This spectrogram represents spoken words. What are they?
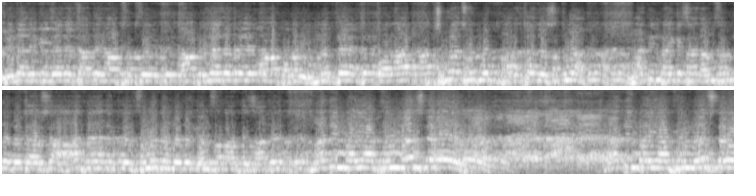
ले जाने की इजाज़त चाहते हैं। आप सबसे, आप इजाज़त दें आप हमारी हिम्मत दें और आप छुआछूत मुक्त भारत का जो सपना मार्टिन भाई के साथ हम सबने देखा, उसका हाथ खड़ा करके समर्थन दे देंगे हम सब आपके साथ है। मार्टिन भाई, आप संघर्ष करो। मार्टिन भाई, आप संघर्ष करो।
